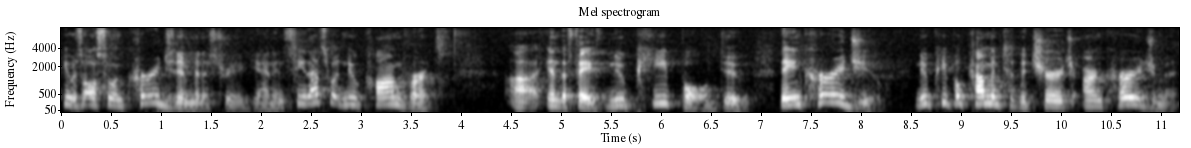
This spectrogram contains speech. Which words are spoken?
he was also encouraged in ministry again. And see, that's what new converts uh, in the faith, new people do. They encourage you. New people come into the church are encouragement.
